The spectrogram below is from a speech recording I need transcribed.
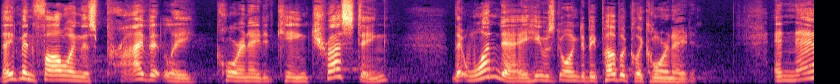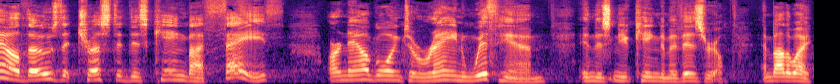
They've been following this privately coronated king, trusting that one day he was going to be publicly coronated. And now those that trusted this king by faith are now going to reign with him in this new kingdom of Israel. And by the way,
